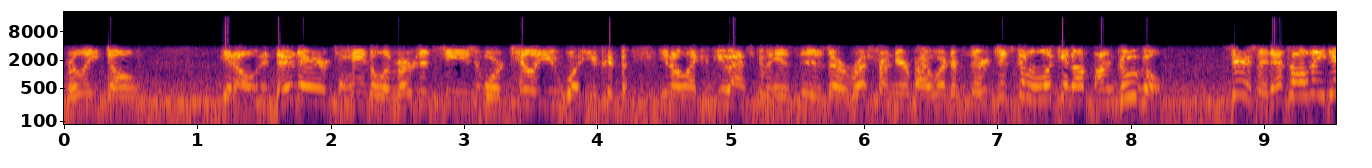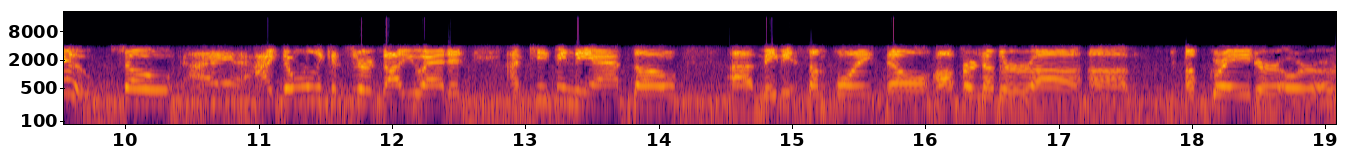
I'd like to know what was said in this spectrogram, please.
really don't. You know, they're there to handle emergencies or tell you what you could. You know, like if you ask them, is, is there a restaurant nearby? Whatever, they're just going to look it up on Google Seriously, that's all they do. So I, I don't really consider it value added. I'm keeping the app though. Uh, maybe at some point they'll offer another uh, um, upgrade or, or, or,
